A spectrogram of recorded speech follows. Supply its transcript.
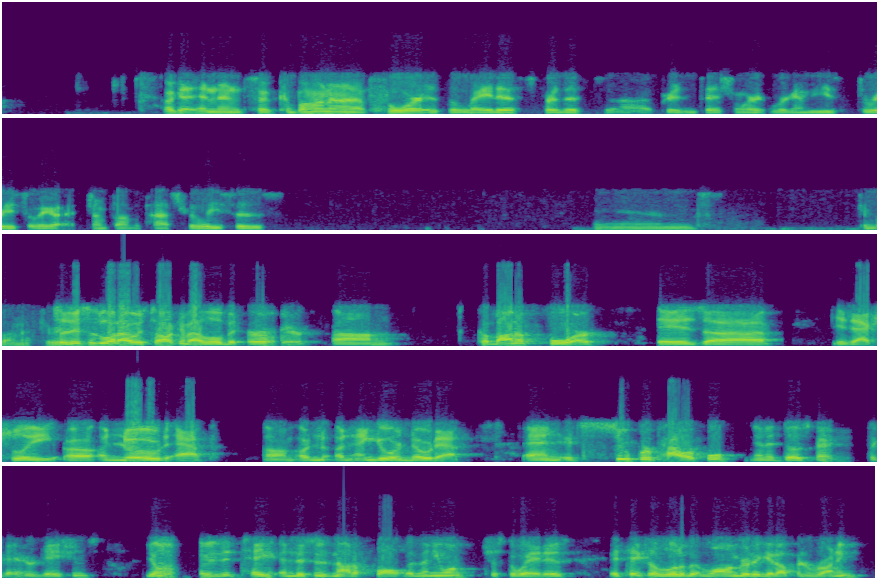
Okay, and then so Kibana 4 is the latest for this uh, presentation. We're, we're going to use 3, so we got jumped on the past releases. And Kibana 3. So this is what I was talking about a little bit earlier. Um, Kibana 4 is uh, is actually uh, a Node app, um, an, an Angular Node app, and it's super powerful and it does fantastic aggregations. The only thing is it take, and this is not a fault of anyone, just the way it is. It takes a little bit longer to get up and running,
